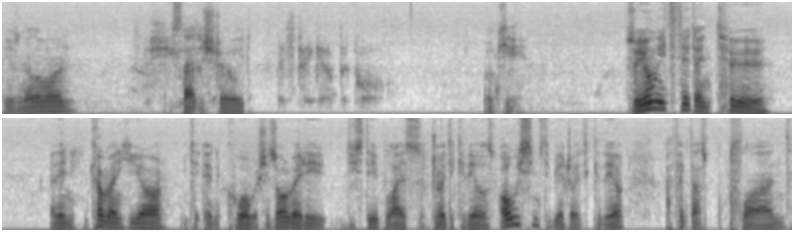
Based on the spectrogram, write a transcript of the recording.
Here's another one. That's that destroyed. Okay. So you only need to take down two, and then you can come in here and take down the core, which is already destabilized. So Droideka there always seems to be a Droideka there. I think that's planned.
